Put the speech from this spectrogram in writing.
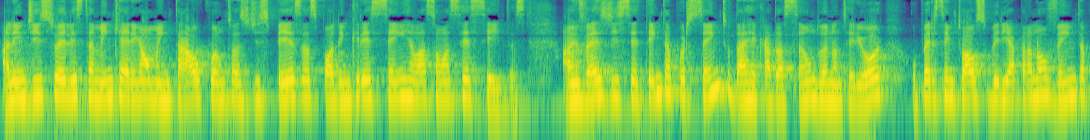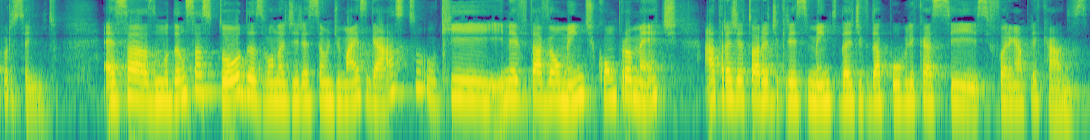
Além disso, eles também querem aumentar o quanto as despesas podem crescer em relação às receitas. Ao invés de 70% da arrecadação do ano anterior, o percentual subiria para 90%. Essas mudanças todas vão na direção de mais gasto, o que inevitavelmente compromete a trajetória de crescimento da dívida pública se, se forem aplicadas.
